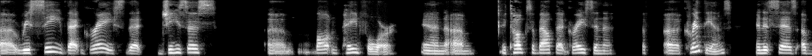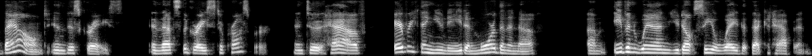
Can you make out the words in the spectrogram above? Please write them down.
uh, receive that grace that Jesus um, bought and paid for, and um, it talks about that grace in the uh, Corinthians, and it says, "Abound in this grace," and that's the grace to prosper and to have everything you need and more than enough, um, even when you don't see a way that that could happen.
